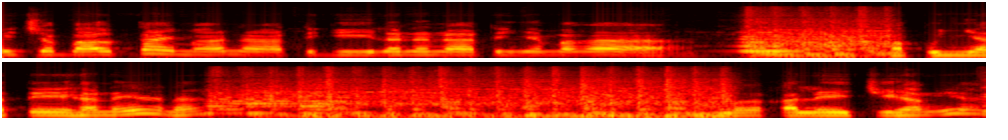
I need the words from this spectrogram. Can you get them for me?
it's about time ha, na tigilan na natin yung mga mapunyatehan na yan ha. Mga kalechihang yan.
